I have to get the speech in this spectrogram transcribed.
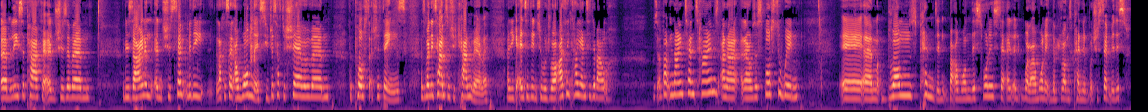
um, Lisa Parker, and she's a, um, a designer, and, and, she sent me the, like I said, I won this. You just have to share um, the post that she things as many times as you can, really, and you get entered into a draw. I think I entered about, was it about nine, ten times, and I, and I was supposed to win a um, bronze pendant, but I won this one instead. Uh, uh, well, I won it the bronze pendant, but she sent me this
